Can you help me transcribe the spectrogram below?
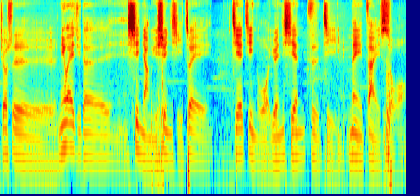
就是 New Age 的信仰与讯息最接近我原先自己内在所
